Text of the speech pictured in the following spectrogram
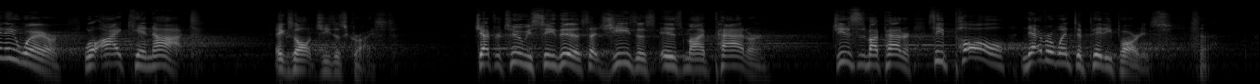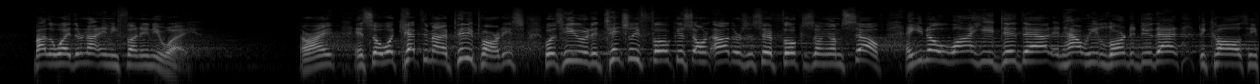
anywhere. Well, I cannot exalt Jesus Christ. Chapter 2, we see this that Jesus is my pattern. Jesus is my pattern. See, Paul never went to pity parties. By the way, they're not any fun anyway. All right? And so, what kept him out of pity parties was he would intentionally focus on others instead of focusing on himself. And you know why he did that and how he learned to do that? Because he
